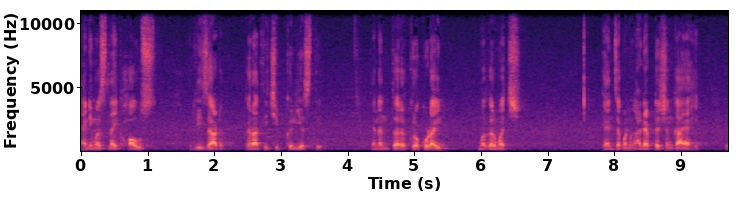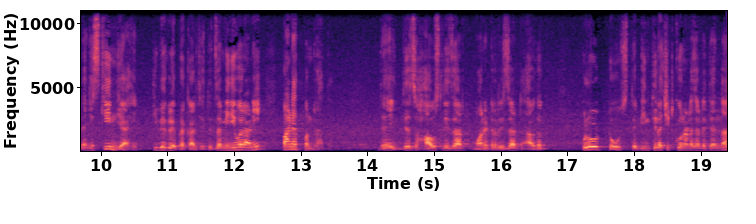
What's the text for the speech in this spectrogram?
ॲनिमल्स लाईक हाऊस रिझार्ड घरातली चिपकली असते. त्यानंतर क्रोकोडाईल मगरमच्छ त्यांचं पण अडॅप्टेशन काय आहे? त्यांची स्किन जी आहे ती वेगळे प्रकारची ते जमिनीवर आणि पाण्यात पण राहतात. जे this house lizard monitor lizard have the clawed toes ते भिंतीला चिटकून आणण्यासाठी त्यांना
